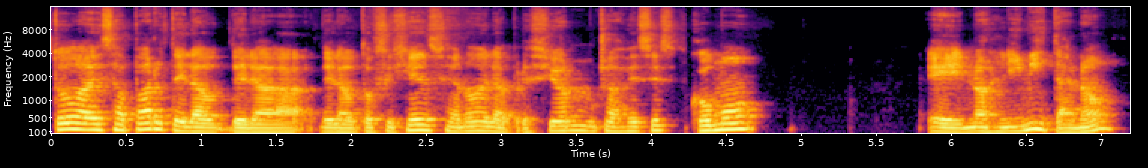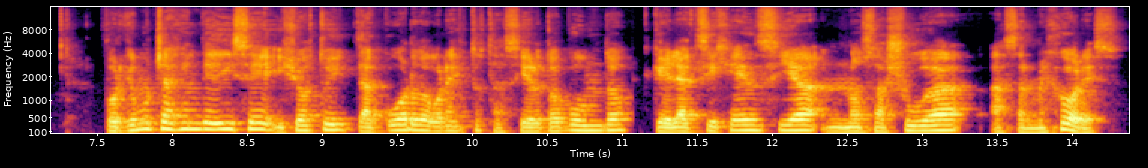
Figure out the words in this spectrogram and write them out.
toda esa parte de la, de la, de la autoexigencia, ¿no? De la presión, muchas veces, cómo eh, nos limita, ¿no? Porque mucha gente dice, y yo estoy de acuerdo con esto hasta cierto punto, que la exigencia nos ayuda a ser mejores.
